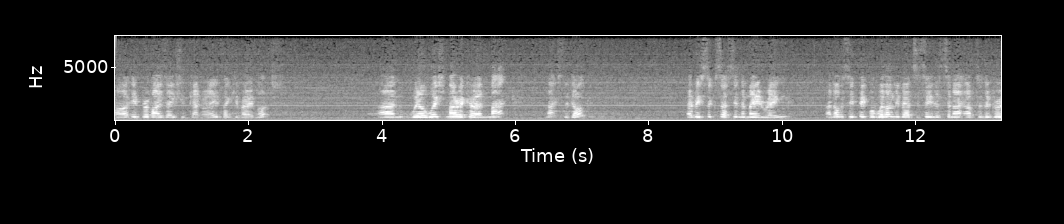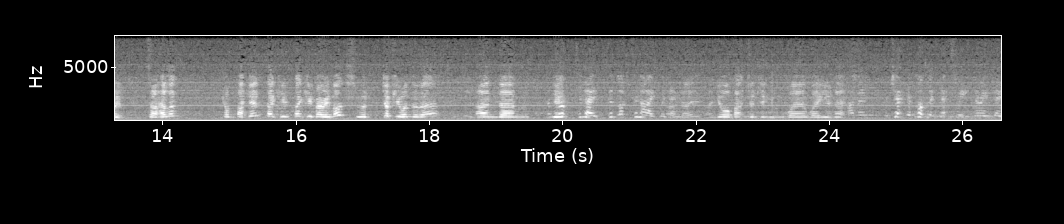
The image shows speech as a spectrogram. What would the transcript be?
our improvisation camera lady, thank you very much. And we'll wish Marieke and Mac, Max the dog, every success in the main ring. And obviously people will only be able to see this tonight after the group. So Helen, come back in. Thank you, thank you very much. We'll duck you under there. And um, Good luck today. Good luck tonight with him. okay, and you're back judging where, where you next. I'm in the Czech Republic next week doing the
